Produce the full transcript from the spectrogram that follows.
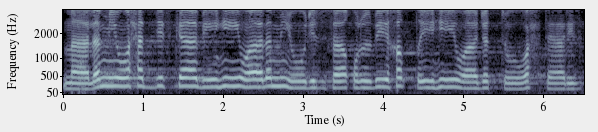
ما لم يحدثك به ولم يوجز فقل بخطه وجدت واحترز.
